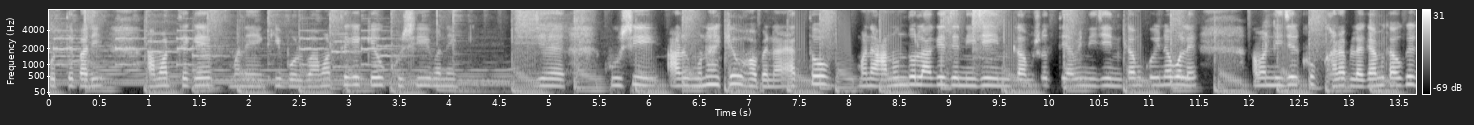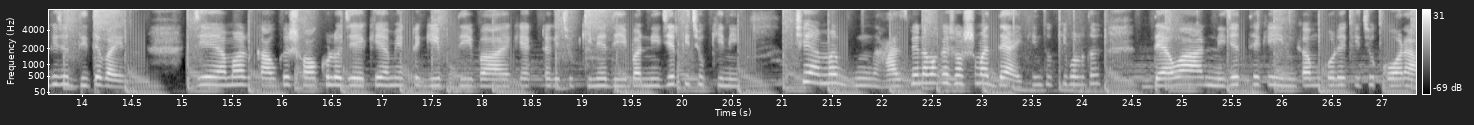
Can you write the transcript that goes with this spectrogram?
করতে পারি, আমার থেকে মানে কি বলব, আমার থেকে কেউ খুশি মানে যে খুশি আর মনে হয় কেউ হবে না। এত মানে আনন্দ লাগে যে নিজে ইনকাম সত্যি আমি নিজে ইনকাম করি না বলে আমার নিজের খুব খারাপ লাগে। আমি কাউকে কিছু দিতে পারি না। যে আমার কাউকে শখ হলো যে একে আমি একটা গিফট দিই বা একে একটা কিছু কিনে দিই বা নিজের কিছু কিনি সে আমার হাজবেন্ড আমাকে সবসময় দেয়। কিন্তু কি বলতো, দেওয়া আর নিজের থেকে ইনকাম করে কিছু করা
